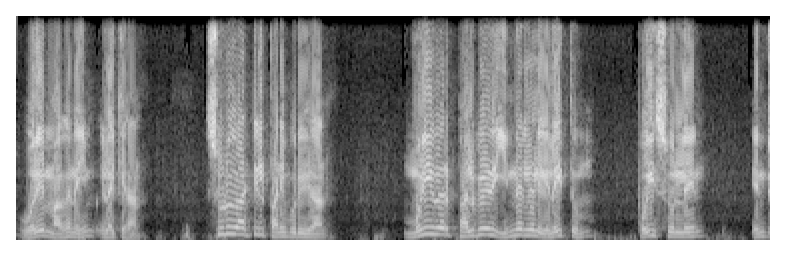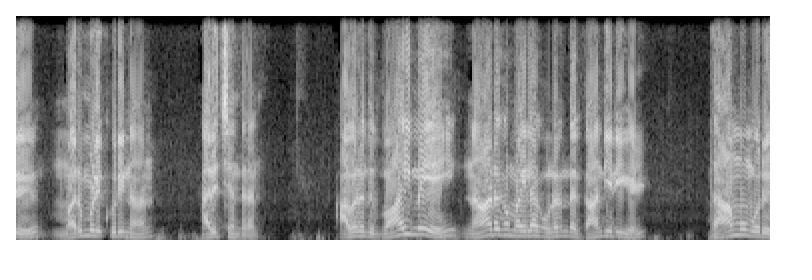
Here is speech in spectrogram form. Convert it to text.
ஒரே மகனையும் இழக்கிறான். சுடுகாட்டில் பணிபுரிகிறான். முனிவர் பல்வேறு இன்னல்களை இழைத்தும் பொய் சொல்லேன் என்று மறுமொழி கூறினான் ஹரிச்சந்திரன் அவனது வாய்மையை நாடக மயிலாக உணர்ந்த காந்தியடிகள் தாமும் ஒரு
